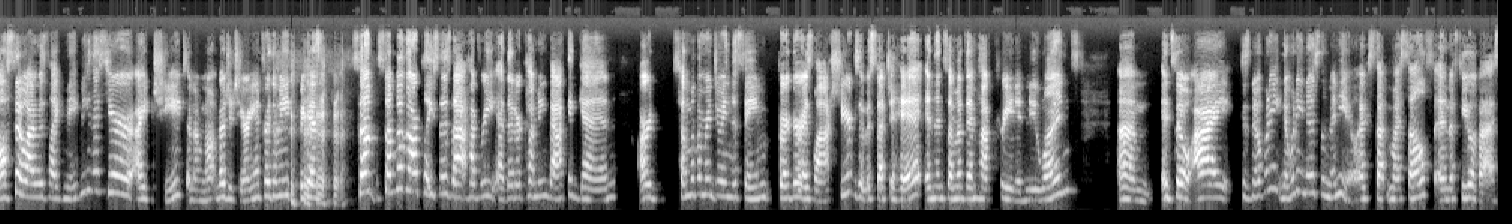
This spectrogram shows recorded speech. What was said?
also i was like maybe this year i cheat and i'm not vegetarian for the week because some some of our places that have re that are coming back again are some of them are doing the same burger as last year because it was such a hit and then some of them have created new ones um, and so I, because nobody nobody knows the menu except myself and a few of us.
